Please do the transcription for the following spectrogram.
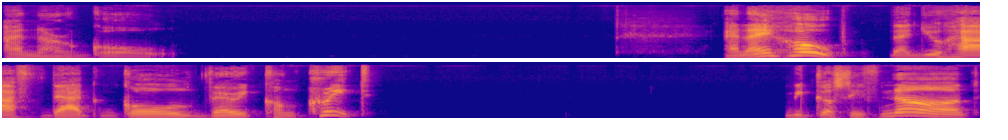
and our goal. And I hope that you have that goal very concrete. Because if not,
